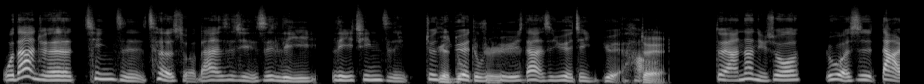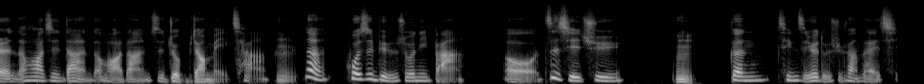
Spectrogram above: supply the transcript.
我当然觉得亲子厕所当然是其实是离离亲子就是阅读区当然是越近越好，对，对啊，那你说如果是大人的话，其实大人的话当然是就比较没差。嗯，那或是比如说你把呃自习区，嗯，跟亲子阅读区放在一起，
